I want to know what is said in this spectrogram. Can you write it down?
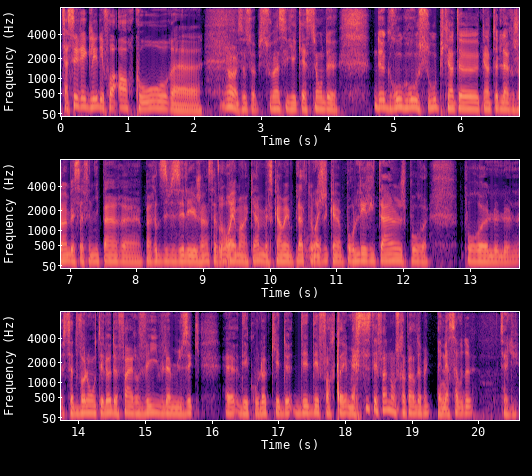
Ça s'est réglé des fois hors cours. euh, Ah, c'est ça. Puis souvent, c'est question de, de gros, gros sous. Puis quand t'as, quand t'as de l'argent, ben, ça finit par, euh, par diviser les gens. C'est près Ouais. immanquable, mais c'est quand même plate, comme Ouais. je dis, pour l'héritage, pour, pour euh, le, le- cette volonté-là de faire vivre la musique euh, des colocs qui est de Dédé Fortin. Merci Stéphane, on se reparle demain. ben, merci à vous deux. Salut.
